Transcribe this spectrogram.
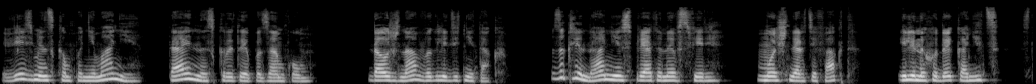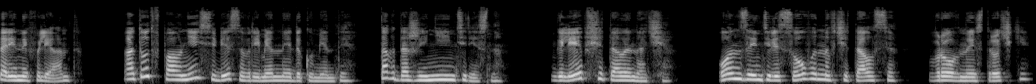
В ведьминском понимании тайна, скрытая под замком, должна выглядеть не так. Заклинание, спрятанное в сфере, мощный артефакт или, на худой конец, старинный фолиант. А тут вполне себе современные документы. Так даже и не. Глеб считал иначе. Он заинтересованно вчитался в ровные строчки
